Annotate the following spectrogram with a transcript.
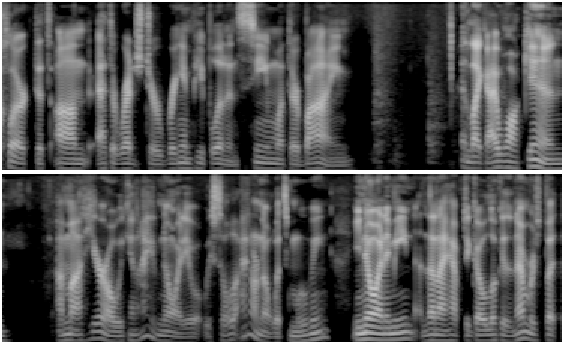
clerk that's on at the register ringing people in and seeing what they're buying. And like I walk in, I'm not here all weekend. I have no idea what we sold. I don't know what's moving. You know what I mean? And then I have to go look at the numbers. But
